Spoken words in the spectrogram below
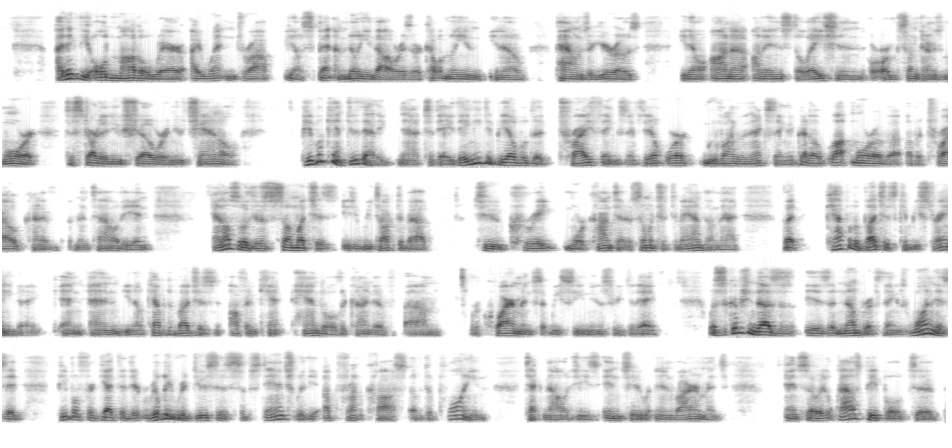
I think the old model where I went and dropped, you know, spent a million dollars or a couple million, you know, pounds or euros you know, on a on an installation or sometimes more to start a new show or a new channel. People can't do that now today. They need to be able to try things, and if they don't work, move on to the next thing. They've got a lot more of a of a trial kind of mentality, and and also there's so much as, as we talked about to create more content. There's so much demand on that, but capital budgets can be strained, eh, and and you know capital budgets often can't handle the kind of um, requirements that we see in the industry today. What subscription does is, is a number of things. One is that people forget that it really reduces substantially the upfront costs of deploying technologies into an environment. And so it allows people to,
